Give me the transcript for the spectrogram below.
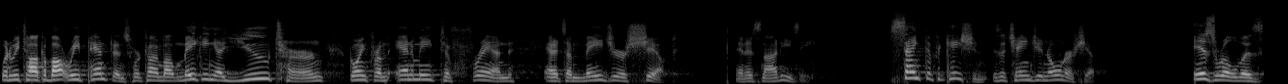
When we talk about repentance, we're talking about making a U turn, going from enemy to friend, and it's a major shift, and it's not easy. Sanctification is a change in ownership. Israel was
